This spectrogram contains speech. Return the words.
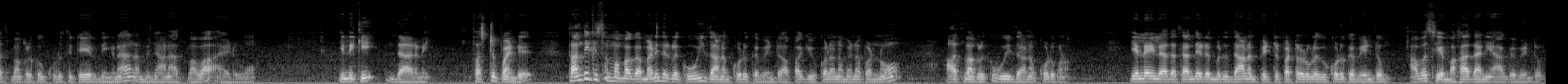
ஆத்மாக்களுக்கும் கொடுத்துட்டே இருந்தீங்கன்னா நம்ம ஞான ஆத்மாவாக ஆகிடுவோம் இன்றைக்கி தாரணை ஃபஸ்ட்டு பாயிண்ட்டு தந்தைக்கு சமமாக மனிதர்களுக்கு உயிர் தானம் கொடுக்க வேண்டும். அப்பாக்கு இவக்கெல்லாம் நம்ம என்ன பண்ணணும்? ஆத்மாக்களுக்கு உயிர் தானம் கொடுக்கணும். எல்லை இல்லாத தந்தையிடமிருந்து தானம் பெற்று பற்றவர்களுக்கு கொடுக்க வேண்டும். அவசிய மகாதானி ஆக வேண்டும்.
